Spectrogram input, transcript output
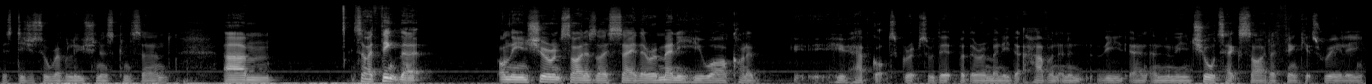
this digital revolution is concerned. Um, so I think that on the insurance side, as I say, there are many who are kind of who have got to grips with it, but there are many that haven't. And in the and, and in the insurtech side, I think it's really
